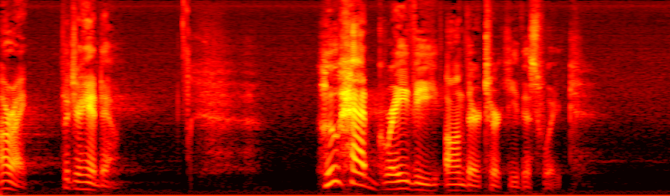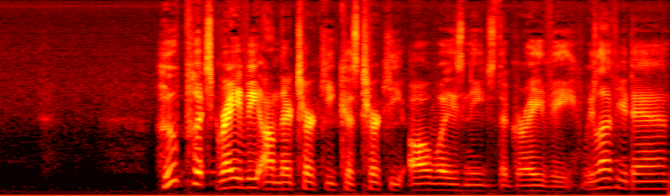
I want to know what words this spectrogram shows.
All right, put your hand down. Who had gravy on their turkey this week? Who puts gravy on their turkey because turkey always needs the gravy? We love you, Dad.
